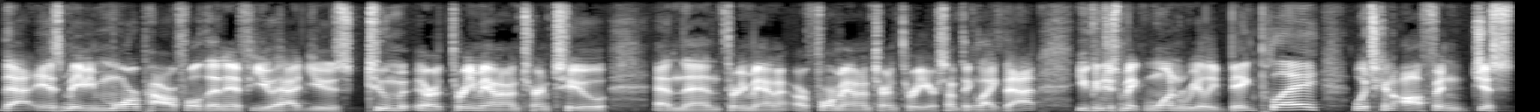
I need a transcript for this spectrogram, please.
that is maybe more powerful than if you had used two or three mana on turn two and then three mana or four mana on turn three or something like that. You can just make one really big play, which can often just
